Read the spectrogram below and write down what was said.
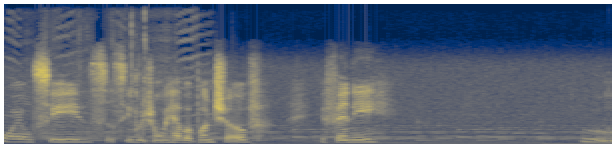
Wild seeds, let's see which one we have a bunch of, if any. Ooh.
